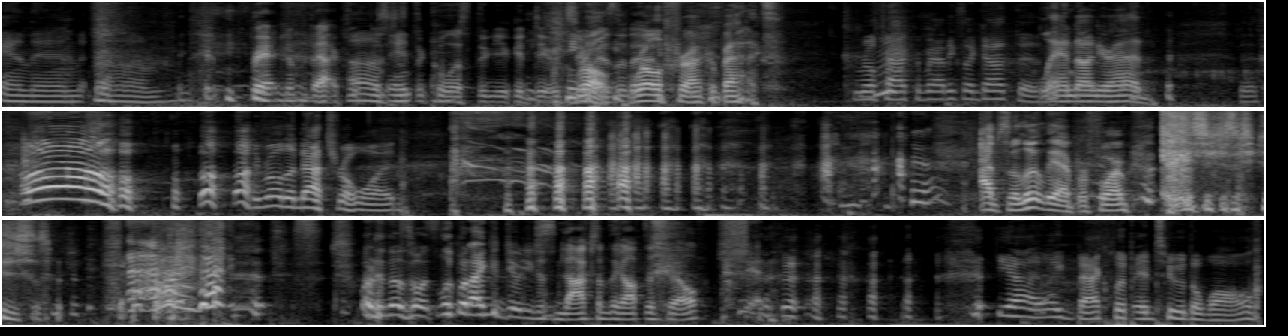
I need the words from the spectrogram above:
and then um, Random backflip Um, is and- the coolest thing you could do, too, roll, roll for acrobatics. Real acrobatics, I got this. Land on your head. Oh, I rolled a natural one. Absolutely, I perform. One of those ones. Look what I can do. And you just knock something off the shelf. Shit. yeah, I like backflip into the wall.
